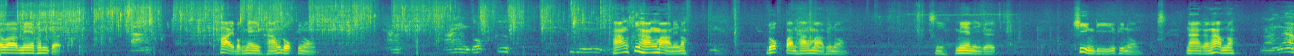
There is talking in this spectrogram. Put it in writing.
แต่ว่าแม่เพิ่นก็ทางถ่ายบักใหญ่หางดกพี่น้องทางทางดกคือคือ หางคือหางหมาเลยเนาะดกปานหางหมาพี่น้อง นี่แม่นี่ก็ชิ่งดีอยู่พี่น้องหน้าก็งามเนาะ หนังงาม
